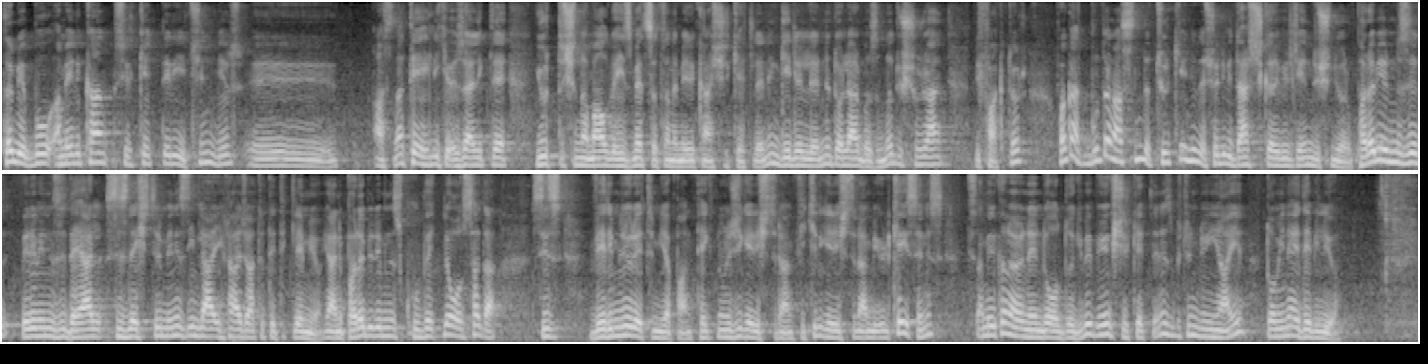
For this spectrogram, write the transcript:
Tabii bu Amerikan şirketleri için bir e, aslında tehlike. Özellikle yurt dışına mal ve hizmet satan Amerikan şirketlerinin gelirlerini dolar bazında düşüren bir faktör. Fakat buradan aslında Türkiye'nin de şöyle bir ders çıkarabileceğini düşünüyorum. Para biriminizi, biriminizi değersizleştirmeniz illa ihracatı tetiklemiyor. Yani para biriminiz kuvvetli olsa da siz verimli üretim yapan, teknoloji geliştiren, fikir geliştiren bir ülkeyseniz, işte Amerikan örneğinde olduğu gibi büyük şirketleriniz bütün dünyayı domine edebiliyor.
